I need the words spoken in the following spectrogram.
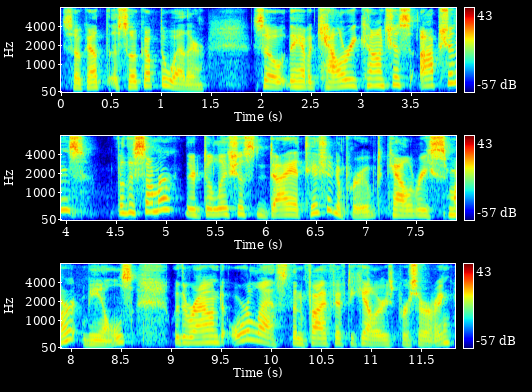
Soak out, the, soak up the weather. So they have a calorie conscious options for the summer. They're delicious, dietitian approved, calorie smart meals with around or less than 550 calories per serving.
